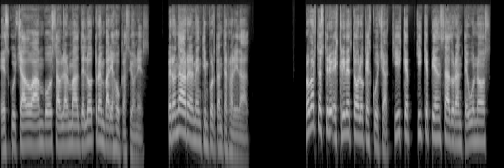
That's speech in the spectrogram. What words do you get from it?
He escuchado a ambos hablar mal del otro en varias ocasiones, pero nada realmente importante en realidad. Roberto escribe todo lo que escucha. Kike, piensa durante unos...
